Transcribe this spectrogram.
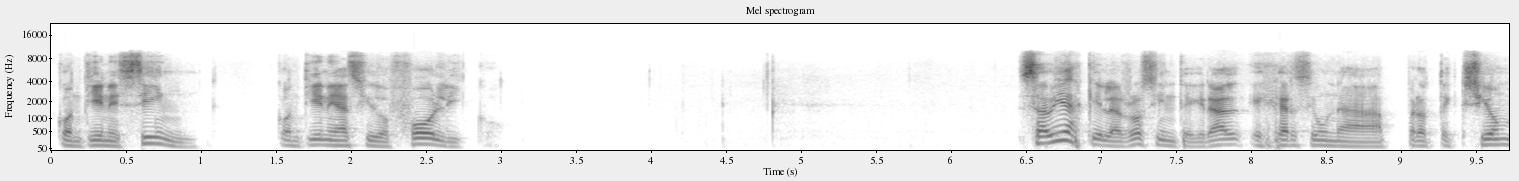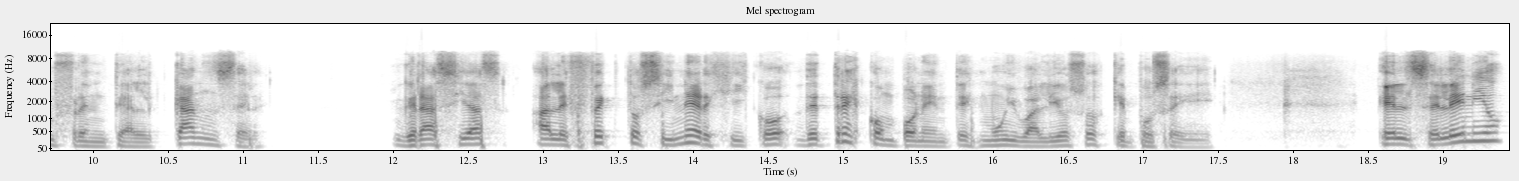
contiene zinc, contiene ácido fólico. ¿Sabías que el arroz integral ejerce una protección frente al cáncer gracias al efecto sinérgico de tres componentes muy valiosos que posee? El selenio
